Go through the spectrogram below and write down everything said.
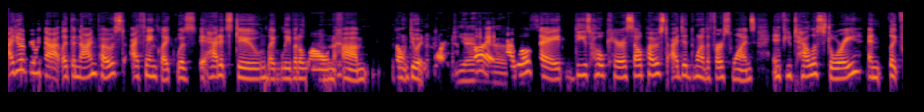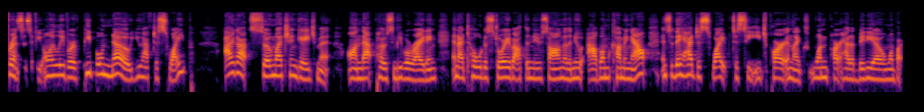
I do agree with that. Like the nine post, I think like was it had its due. Like Mhm. leave it alone. Um, don't do it anymore. Yeah. But I will say these whole carousel posts, I did one of the first ones. And if you tell a story, and like for instance, if you only leave where people know you have to swipe, I got so much engagement on that post and people writing. And I told a story about the new song and the new album coming out. And so they had to swipe to see each part. And like one part had a video and one part.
